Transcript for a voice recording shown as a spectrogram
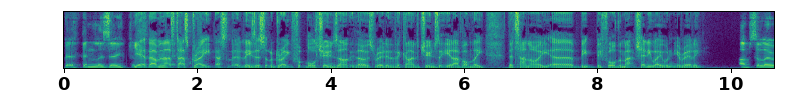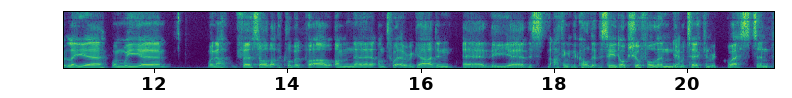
bit of Thin Lizzy. Just, yeah, I mean that's that's great. That's these are sort of great football tunes, aren't they? Those really, They're the kind of tunes that you'd have on the the tannoy uh, be, before the match anyway, wouldn't you? Really? Absolutely, yeah. When we um, when I first saw that the club had put out on uh, on Twitter regarding uh, the uh, this, I think they called it the Sea Dog Shuffle, and yeah. they were taking requests, and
